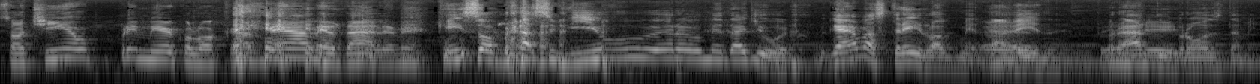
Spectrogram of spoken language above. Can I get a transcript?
Só tinha o primeiro colocado ganhar a medalha, né? Quem sobrasse vivo era o medalha de ouro. Ganhava as três logo medalha É, aí, né? Prata e bronze também.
